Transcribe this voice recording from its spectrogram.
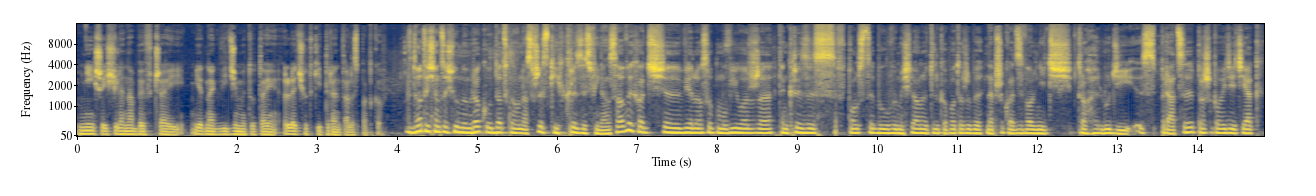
mniejszej sile nabywczej, jednak widzimy tutaj leciutki trend, ale spadkowy. W 2007 roku dotknął nas wszystkich kryzys finansowy, choć e, wiele osób mówiło, że ten kryzys w Polsce był wymyślony tylko po to, żeby na przykład zwolnić trochę ludzi z pracy. Proszę powiedzieć, jak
